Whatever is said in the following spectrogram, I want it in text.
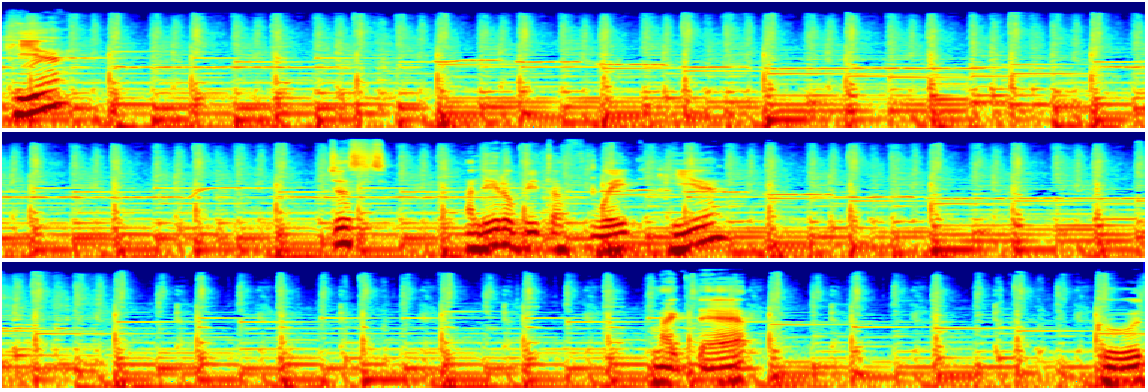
here, just a little bit of weight here. Like that. Good.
